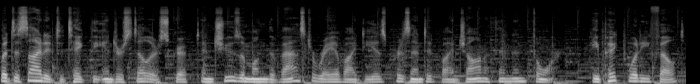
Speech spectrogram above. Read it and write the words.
but decided to take the Interstellar script and choose among the vast array of ideas presented by Jonathan and Thorne. He picked what he felt,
